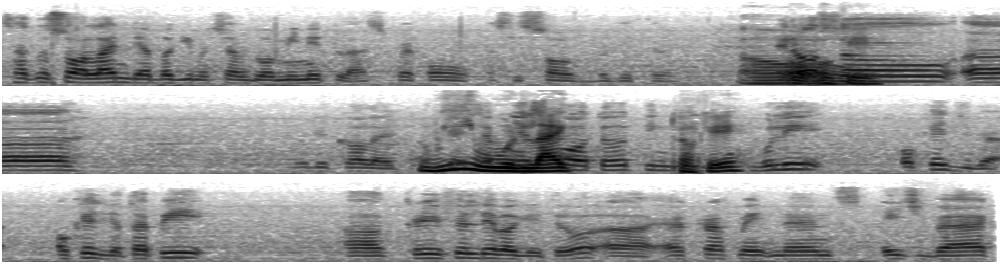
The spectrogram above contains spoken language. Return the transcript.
satu soalan dia bagi macam 2 minit lah supaya kau kasih solve begitu. Oh, And also okay. uh, what do you call it? We saya would like- tu tinggi. okay. Boleh okay juga. Okay juga tapi uh, career field dia bagi tu uh, aircraft maintenance, HVAC,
